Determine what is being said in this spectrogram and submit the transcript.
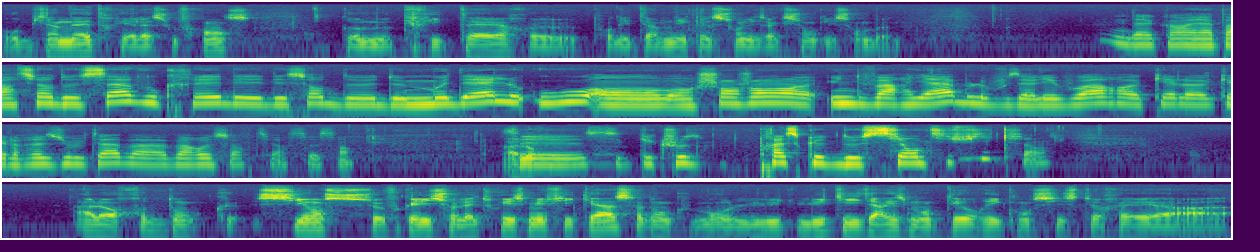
au bien-être et à la souffrance comme critère pour déterminer quelles sont les actions qui sont bonnes. D'accord, et à partir de ça, vous créez des, sortes de, modèles où, en, changeant une variable, vous allez voir quel, quel résultat va, va ressortir, c'est ça? C'est quelque chose presque de scientifique hein? alors, donc, si on se focalise sur l'altruisme efficace, donc bon, l'utilitarisme en théorie consisterait à,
